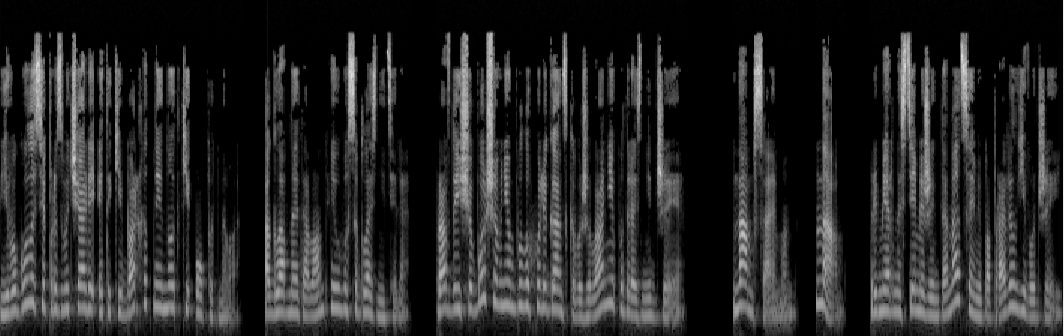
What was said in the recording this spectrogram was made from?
В его голосе прозвучали этакие бархатные нотки опытного, а главное талантливого соблазнителя. Правда, еще больше в нем было хулиганского желания подразнить Джея. «Нам, Саймон, нам!» Примерно с теми же интонациями поправил его Джей.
